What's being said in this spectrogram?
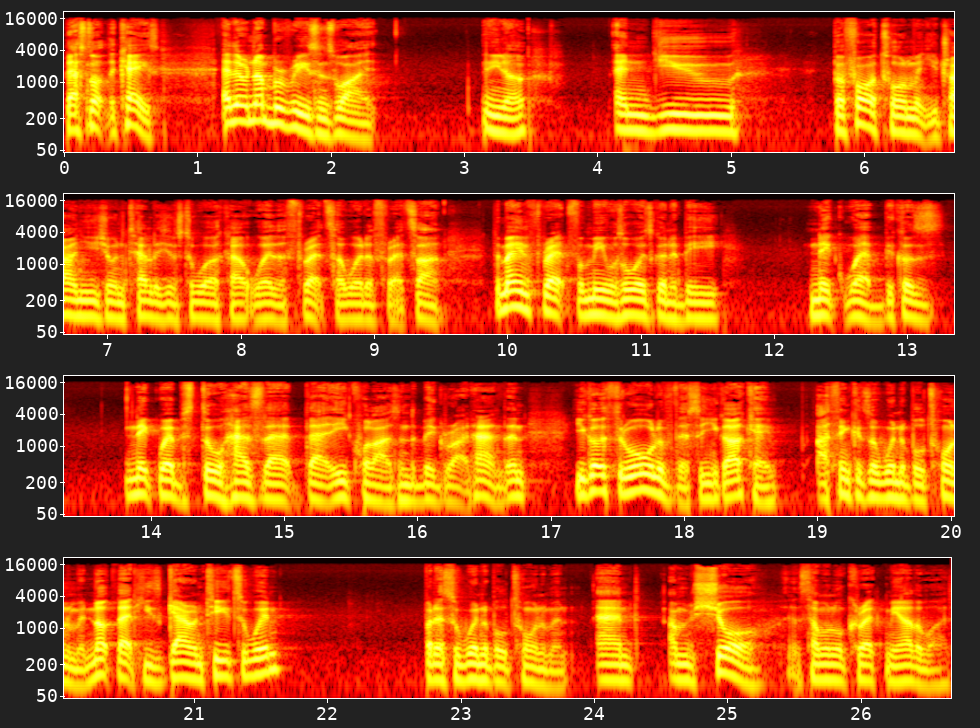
that's not the case. And there are a number of reasons why you know, and you before a tournament you try and use your intelligence to work out where the threats are, where the threats aren't. The main threat for me was always going to be Nick Webb because Nick Webb still has that that equalizer in the big right hand. And you go through all of this and you go, okay, I think it's a winnable tournament. Not that he's guaranteed to win, but it's a winnable tournament. And I'm sure, someone will correct me otherwise,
